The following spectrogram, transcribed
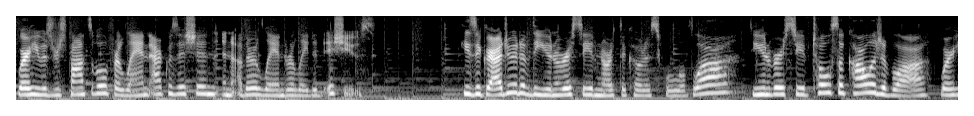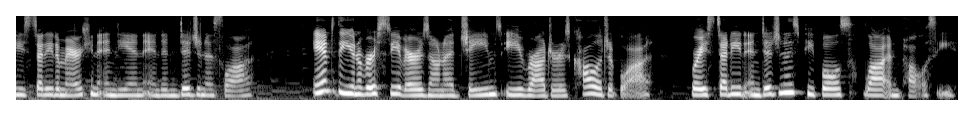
where he was responsible for land acquisition and other land related issues. He's a graduate of the University of North Dakota School of Law, the University of Tulsa College of Law, where he studied American Indian and Indigenous law, and the University of Arizona James E. Rogers College of Law, where he studied Indigenous peoples, law, and policy.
